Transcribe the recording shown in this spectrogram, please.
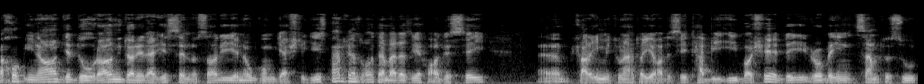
و خب اینا یه دورانی داره در یه سن و سالی یه نوع گمگشتگی است. برخی از اوقات بعد از یه حادثه ای که این می‌تونه حتی یه حادثه طبیعی باشه دی رو به این سمت و سو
